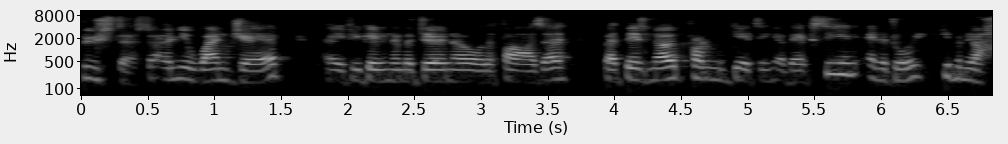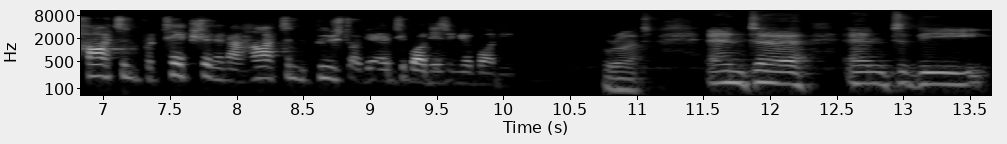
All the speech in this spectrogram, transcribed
booster. So only one jab uh, if you're getting the Moderna or the Pfizer. But there's no problem getting a vaccine, and it will you a heightened protection and a heightened boost of your antibodies in your body. Right, and uh, and the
